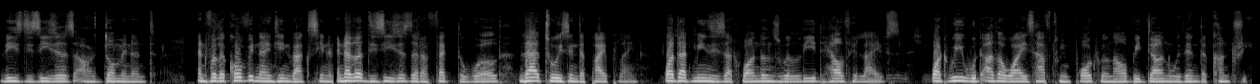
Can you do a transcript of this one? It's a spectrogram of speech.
these diseases are dominant. And for the COVID 19 vaccine and other diseases that affect the world, that too is in the pipeline. What that means is that Rwandans will lead healthy lives. What we would otherwise have to import will now be done within the country,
